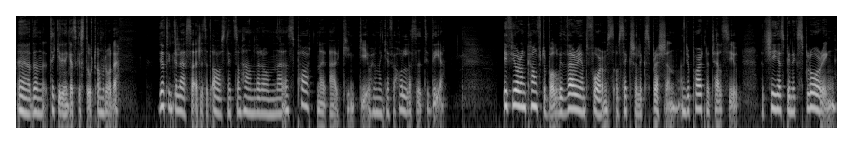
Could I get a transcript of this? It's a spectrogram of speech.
Eh, den täcker in ett ganska stort område. Jag tänkte läsa ett litet avsnitt som handlar om när ens partner är kinky och hur man kan förhålla sig till det. If you're uncomfortable with variant forms of sexual expression and your partner tells you that she has been exploring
